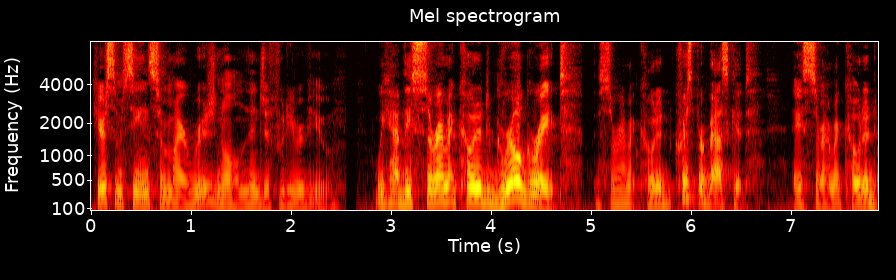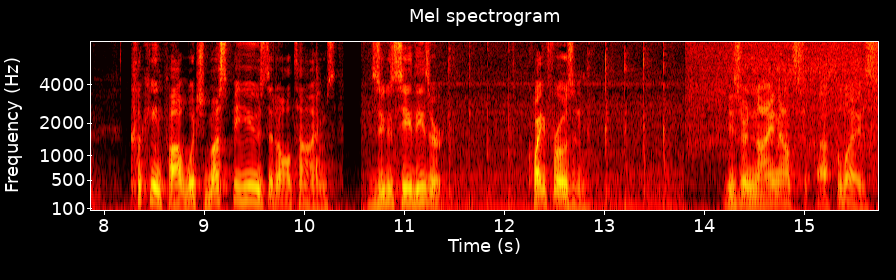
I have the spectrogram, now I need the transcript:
Here's some scenes from my original Ninja Foodi review. We have the ceramic coated grill grate, the ceramic coated crisper basket, a ceramic coated cooking pot, which must be used at all times. As you can see, these are quite frozen. These are nine ounce uh, fillets.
